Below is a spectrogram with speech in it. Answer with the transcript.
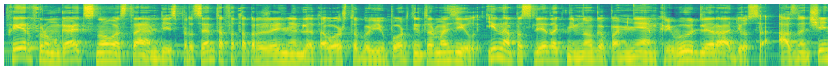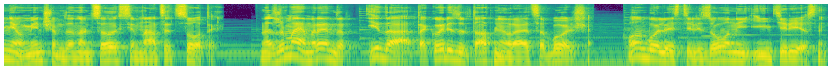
В Hair From Guide снова ставим 10% отображения для того, чтобы viewport не тормозил. И напоследок немного поменяем кривую для радиуса, а значение уменьшим до 0,17. Нажимаем рендер. И да, такой результат мне нравится больше. Он более стилизованный и интересный.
